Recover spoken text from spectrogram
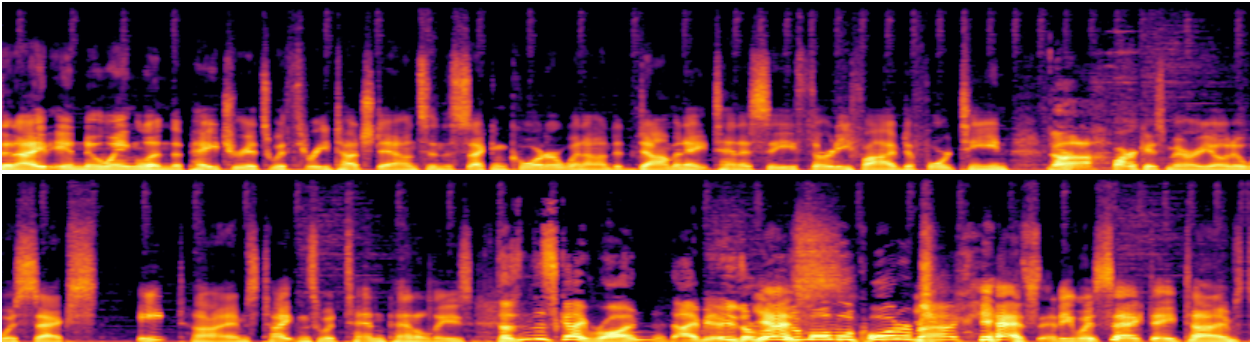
Tonight in New England, the Patriots with 3 touchdowns in the second quarter went on to dominate Tennessee 35 to 14. Mar- ah. Marcus Mariota was sacked eight times. Titans with 10 penalties. Doesn't this guy run? I mean, he's a, Yes. he's a mobile quarterback. yes, and he was sacked eight times,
